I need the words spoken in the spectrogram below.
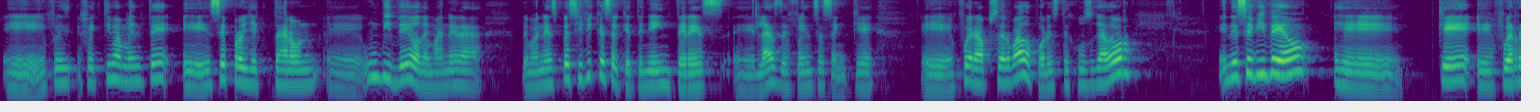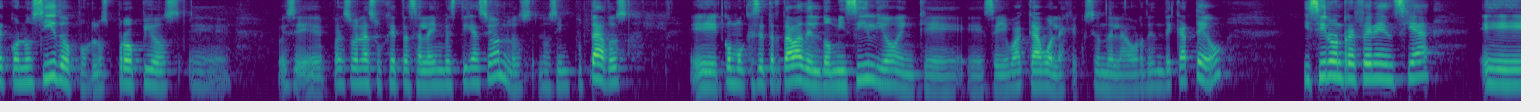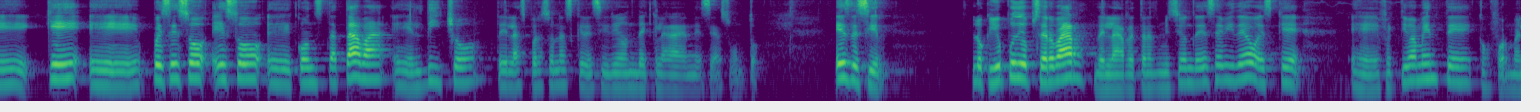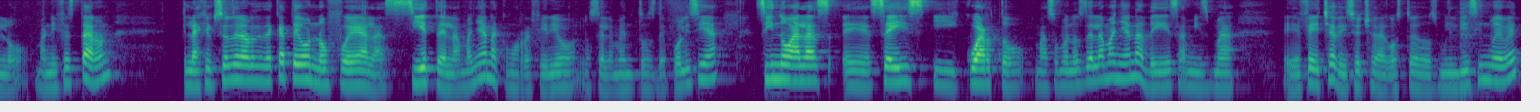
eh, efectivamente eh, se proyectaron un video de manera, de manera específica, es el que tenía interés las defensas en que fuera observado por este juzgador. En ese video, que fue reconocido por los propios pues, personas sujetas a la investigación, los, los imputados, eh, como que se trataba del domicilio en que eh, se llevó a cabo la ejecución de la orden de cateo, hicieron referencia eh, que pues eso, eso constataba el dicho de las personas que decidieron declarar en ese asunto. Es decir, lo que yo pude observar de la retransmisión de ese video es que efectivamente, conforme lo manifestaron, la ejecución de la orden de cateo no fue a las 7 de la mañana, como refirió los elementos de policía, sino a las 6 eh, y cuarto más o menos de la mañana de esa misma eh, fecha, 18 de agosto de 2019.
